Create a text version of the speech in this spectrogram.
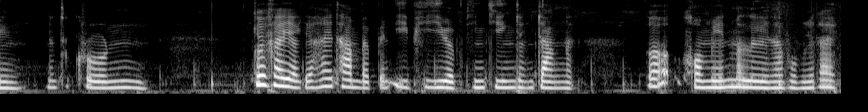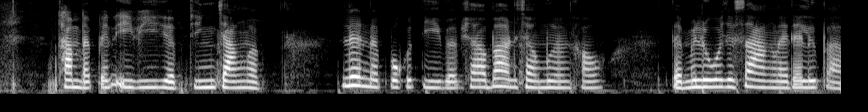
งนะทุกคน ก็ใครอยากจะให้ทำแบบเป็น EP แบบจริง ๆ จังๆอะ ก็คอมเมนต์มาเลยนะ ผมจะได้ทำแบบเป็น EP แบบจริงจังแบบ เล่นแบบปกติแบบชาวบ้านชาวเมืองเขา แต่ไม่รู้ว่าจะสร้างอะไรได้หรือเปล่า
